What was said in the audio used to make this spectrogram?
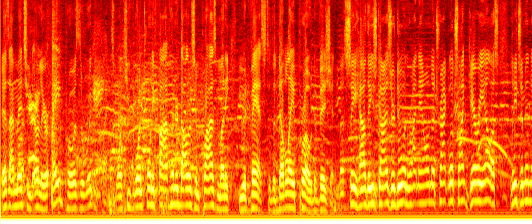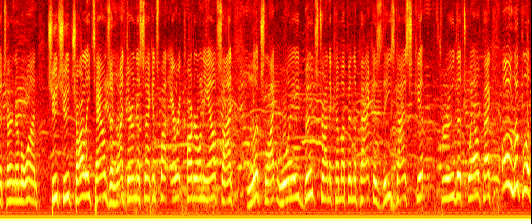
As I mentioned earlier, A Pro is the rookie class. Once you've won $2,500 in prize money, you advance to the AA Pro division. Let's see how these guys are doing right now on the track. Looks like Gary Ellis leads them into turn number one. Choo-choo, Charlie Townsend right there in the second spot. Eric Carter on the outside. Looks like Wade Bootes trying to come up in the pack as these guys skip through the 12 pack. Oh, look, look,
